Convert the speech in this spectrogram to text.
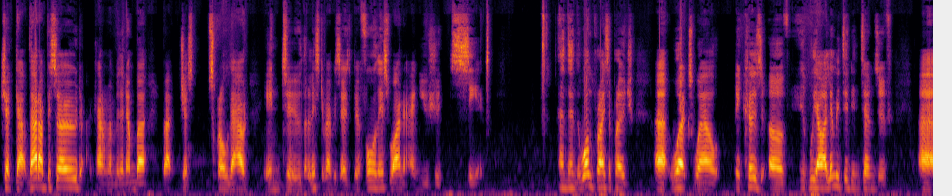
checked out that episode, I can't remember the number, but just scroll down into the list of episodes before this one and you should see it. And then the one price approach uh, works well because of we are limited in terms of uh,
